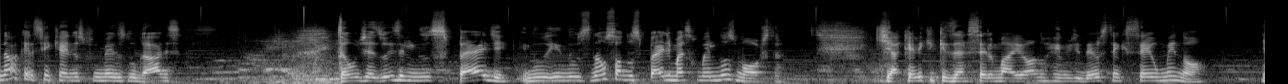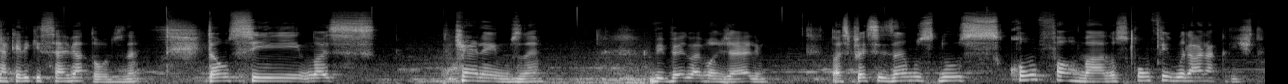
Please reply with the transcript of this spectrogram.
não aqueles que querem os primeiros lugares. Então Jesus ele nos pede e nos, não só nos pede, mas como ele nos mostra que aquele que quiser ser o maior no reino de Deus tem que ser o menor e aquele que serve a todos, né? Então, se nós queremos, né, viver o evangelho, nós precisamos nos conformar, nos configurar a Cristo.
